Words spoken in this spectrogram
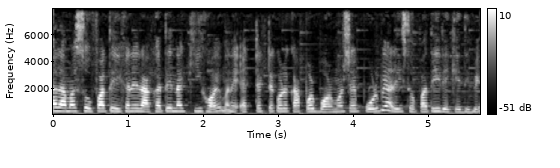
আর আমার সোফাতে এখানে রাখাতে না কি হয় মানে একটা একটা করে কাপড় বরমশায় পরবে আর এই সোফাতেই রেখে দিবে।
